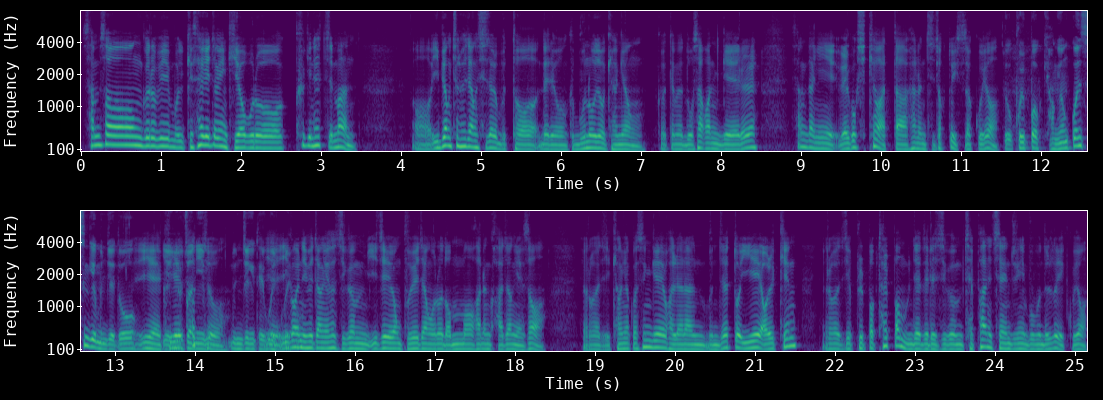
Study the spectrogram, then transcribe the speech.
삼성그룹이 뭐 이렇게 세계적인 기업으로 크긴 했지만 어, 이병철 회장 시절부터 내려온 그 문호조 경영 그것 때문에 노사 관계를 상당히 왜곡시켜 왔다 하는 지적도 있었고요. 또 불법 경영권 승계 문제도 예, 그게 여전히 컸죠. 논쟁이 되고 예, 있고요. 이건희 회장에서 지금 이재용 부회장으로 넘어가는 과정에서 여러 가지 경영권 승계에 관련한 문제 또 이에 얽힌 여러 가지 불법 탈법 문제들이 지금 재판이 진행 중인 부분들도 있고요.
